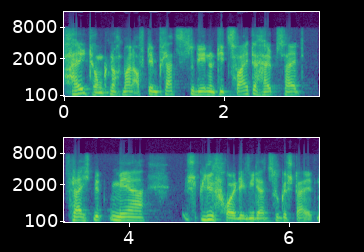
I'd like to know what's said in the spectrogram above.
Haltung nochmal auf den Platz zu gehen und die zweite Halbzeit vielleicht mit mehr Spielfreude wieder zu gestalten.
